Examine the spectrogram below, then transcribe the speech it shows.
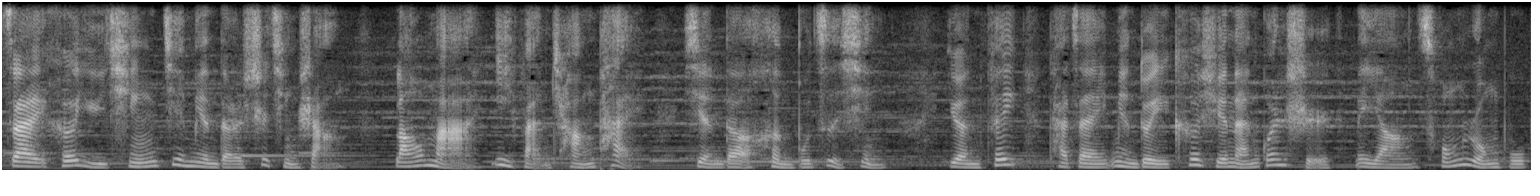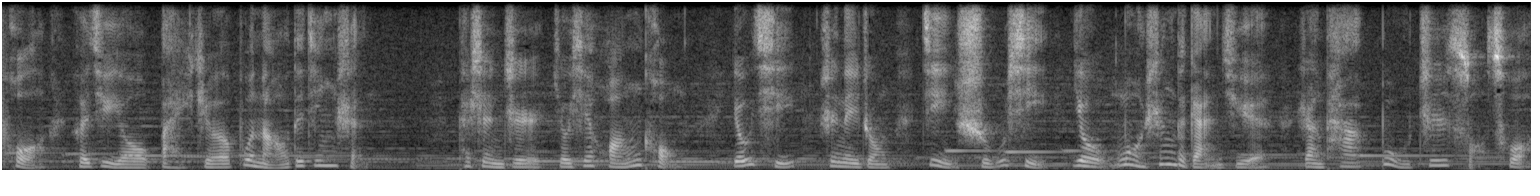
在和雨晴见面的事情上，老马一反常态。显得很不自信，远非他在面对科学难关时那样从容不迫和具有百折不挠的精神。他甚至有些惶恐，尤其是那种既熟悉又陌生的感觉，让他不知所措。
